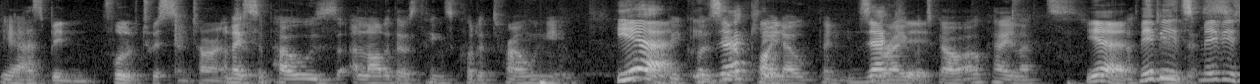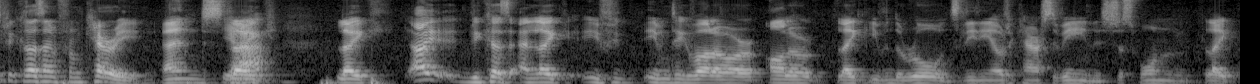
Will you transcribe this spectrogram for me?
Yeah. has been full of twists and turns. And I suppose a lot of those things could have thrown you. Yeah, because exactly. you're quite open. Exactly. You're able to go, okay, let's. Yeah, let's maybe it's this." maybe it's because I'm from Kerry and Yeah. like like I because and like if you even think of all our all our like even the roads leading out of Cahersiveen, it's just one like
